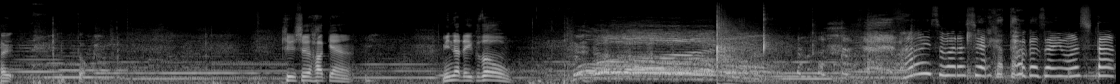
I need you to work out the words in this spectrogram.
はい。えっと九州派遣みんなで行くぞありがとうございました、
